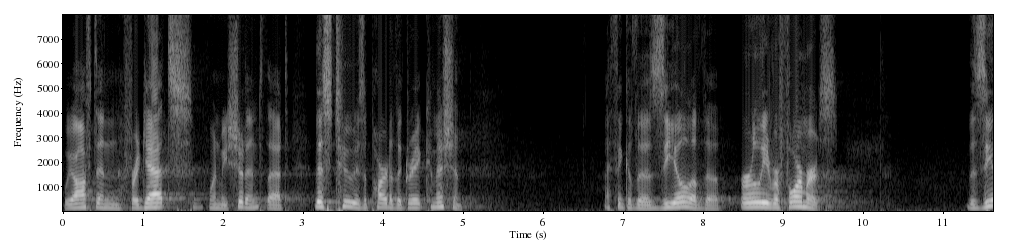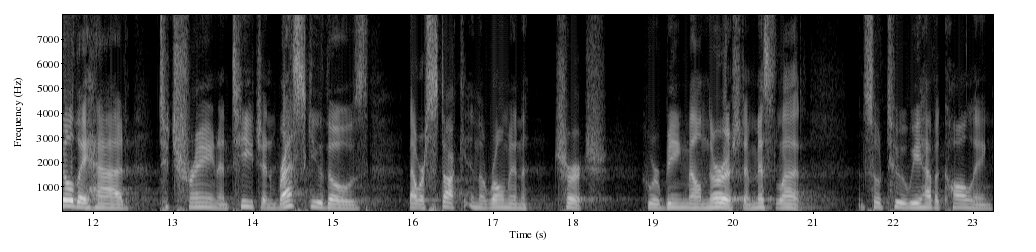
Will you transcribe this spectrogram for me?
We often forget, when we shouldn't, that this too is a part of the Great Commission. I think of the zeal of the early reformers, the zeal they had to train and teach and rescue those that were stuck in the Roman church, who were being malnourished and misled. And so, too, we have a calling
